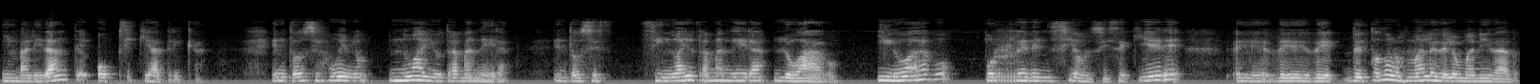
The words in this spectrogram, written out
invalidante o psiquiátrica. Entonces, bueno, no hay otra manera. Entonces, si no hay otra manera, lo hago. Y lo hago por redención, si se quiere, eh, de, de todos los males de la humanidad.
